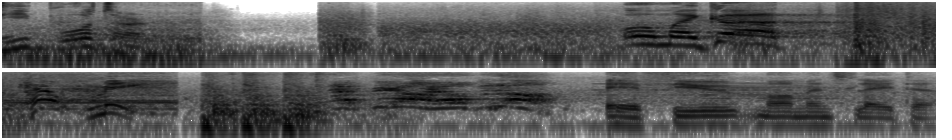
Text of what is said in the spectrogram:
Deep water. Oh my god! Help me. FBI, open up! A few moments later.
